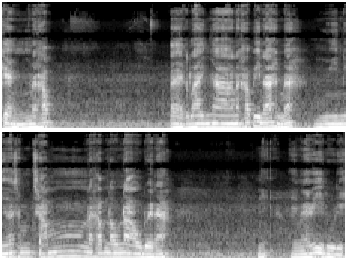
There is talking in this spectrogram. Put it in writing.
แก่งนะครับ แตกลายงานะครับ พี่นะเห็นไหมมีเนื้อช้ำๆนะครับเน่าๆด้วยนะ นี่เห็นไหมพี่ดูดิ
